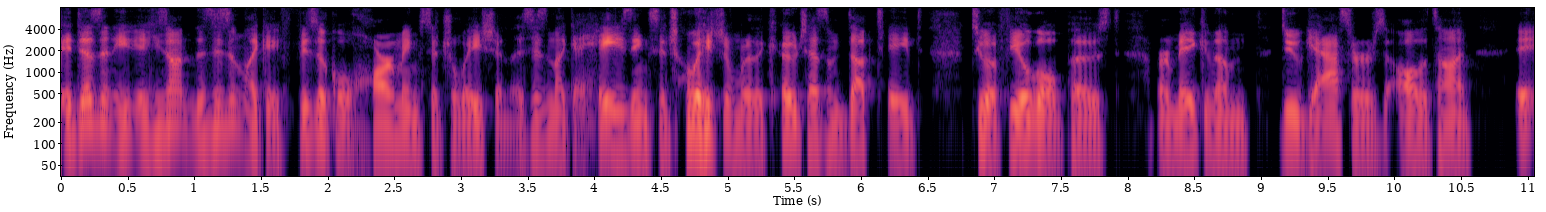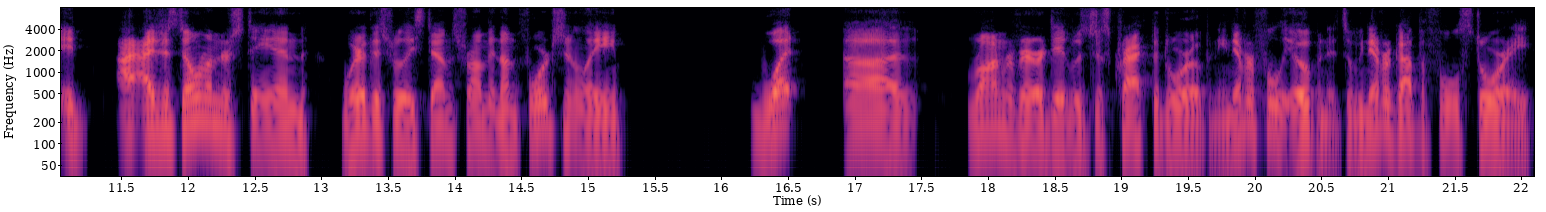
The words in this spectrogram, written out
it doesn't he's not this isn't like a physical harming situation this isn't like a hazing situation where the coach has them duct taped to a field goal post or making them do gassers all the time it, it I, I just don't understand where this really stems from and unfortunately what uh Ron Rivera did was just crack the door open. He never fully opened it. So we never got the full story,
